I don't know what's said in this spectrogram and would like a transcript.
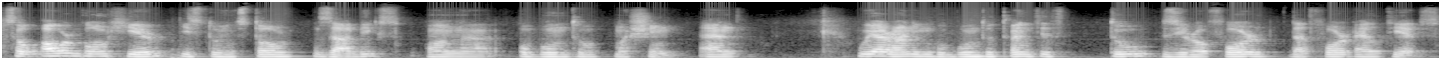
So our goal here is to install Zabbix on uh, Ubuntu machine and we are running Ubuntu 22.04.4 LTS.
